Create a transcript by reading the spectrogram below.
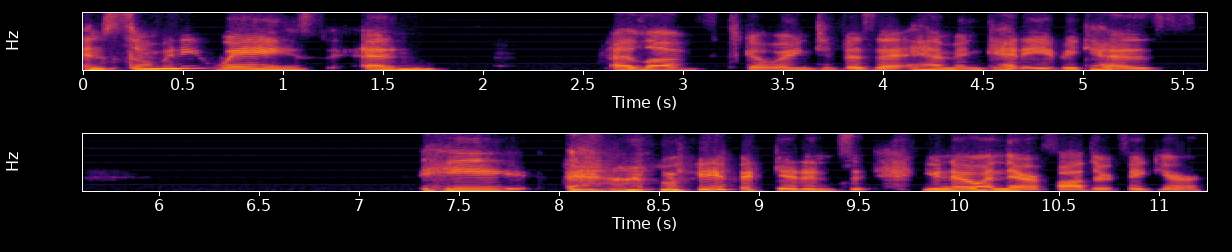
in so many ways and I loved going to visit him and Kitty because he we would get into you know when they're a father figure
